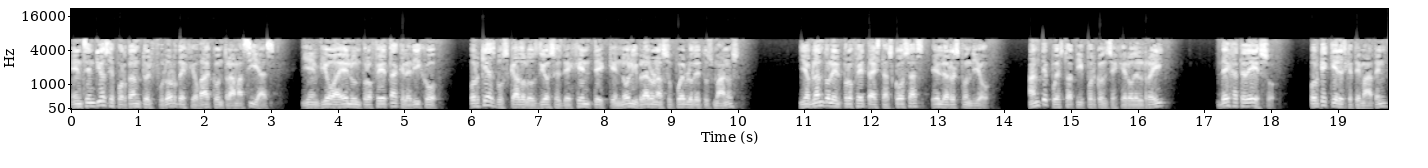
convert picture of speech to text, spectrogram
Encendióse por tanto el furor de Jehová contra Amasías, y envió a él un profeta que le dijo, ¿Por qué has buscado los dioses de gente que no libraron a su pueblo de tus manos? Y hablándole el profeta estas cosas, él le respondió, ¿Ante puesto a ti por consejero del rey? Déjate de eso. ¿Por qué quieres que te maten?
